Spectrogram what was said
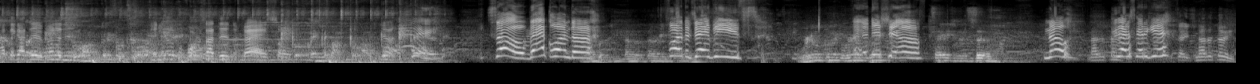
I think I did better than any other performance I did in the past. So, yeah. So back on the for the JBs Real quick, real quick. edition of Tasia and no. You gotta skate again. Another 30.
